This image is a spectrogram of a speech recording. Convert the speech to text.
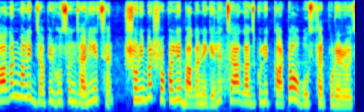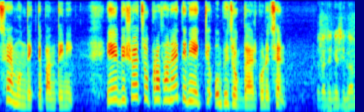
বাগান মালিক জাকির হোসেন জানিয়েছেন শনিবার সকালে বাগানে গেলে চা গাছগুলি কাটা অবস্থায় পড়ে রয়েছে এমন দেখতে পান তিনি। এ বিষয়ে চোপড়া থানায় তিনি একটি অভিযোগ দায়ের করেছেন। কাছে গেছিলাম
